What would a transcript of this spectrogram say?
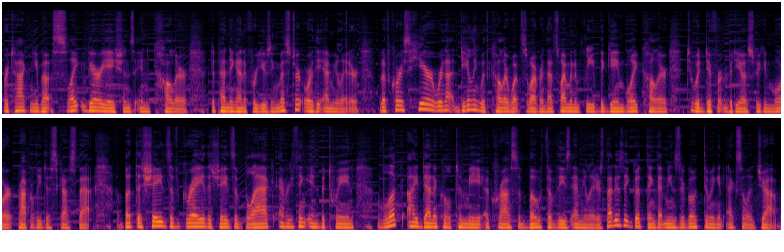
we're talking about slight variations in color, depending on if we're using MiSTer or the emulator. But of course here we're not dealing with color whatsoever, and that's why I'm going to leave the Game Boy Color to a different video so we can more properly discuss that. But the shades of gray, the shades of black, everything in between look identical to me across both of these emulators. That is a good thing. That means they're both doing an excellent job.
